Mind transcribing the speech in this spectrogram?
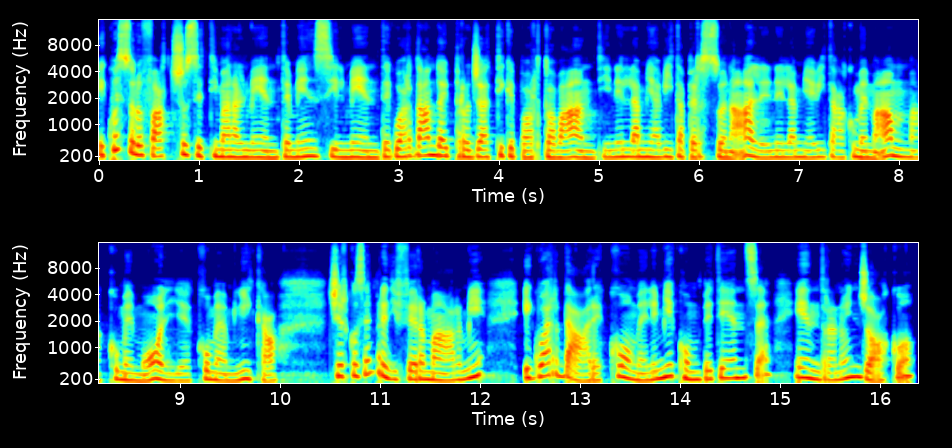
E questo lo faccio settimanalmente, mensilmente, guardando ai progetti che porto avanti nella mia vita personale, nella mia vita come mamma, come moglie, come amica. Cerco sempre di fermarmi e guardare come le mie competenze entrano in gioco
